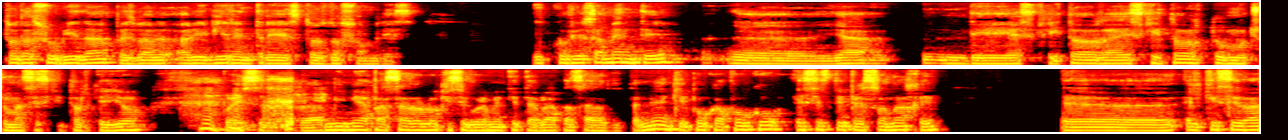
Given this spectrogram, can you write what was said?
toda su vida pues va a vivir entre estos dos hombres. Y curiosamente, eh, ya de escritor a escritor, tú mucho más escritor que yo, pues a mí me ha pasado lo que seguramente te habrá pasado a ti también, que poco a poco es este personaje eh, el que se va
